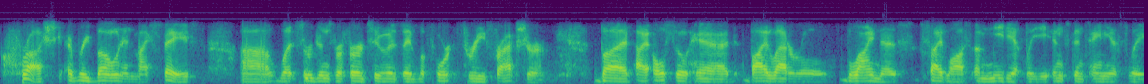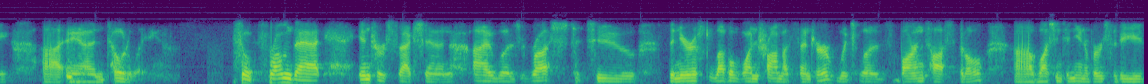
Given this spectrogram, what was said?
crushed every bone in my face, uh, what surgeons refer to as a Le Fort 3 fracture, but I also had bilateral blindness, sight loss immediately, instantaneously, uh, and totally. So from that intersection, I was rushed to the nearest level one trauma center, which was Barnes Hospital, uh, Washington University's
